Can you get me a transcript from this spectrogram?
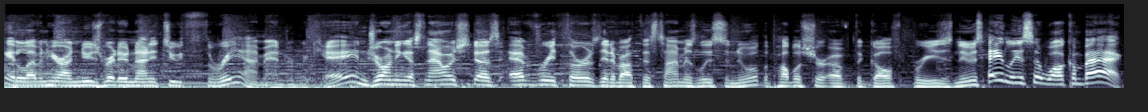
Good morning, 811 here on News Radio 92.3. I'm Andrew McKay, and joining us now, as she does every Thursday at about this time, is Lisa Newell, the publisher of the Gulf Breeze News. Hey, Lisa, welcome back.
